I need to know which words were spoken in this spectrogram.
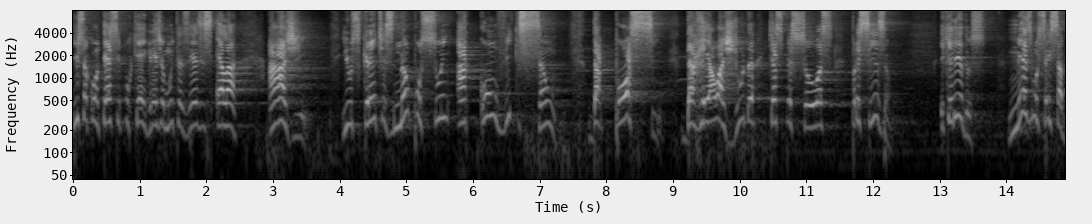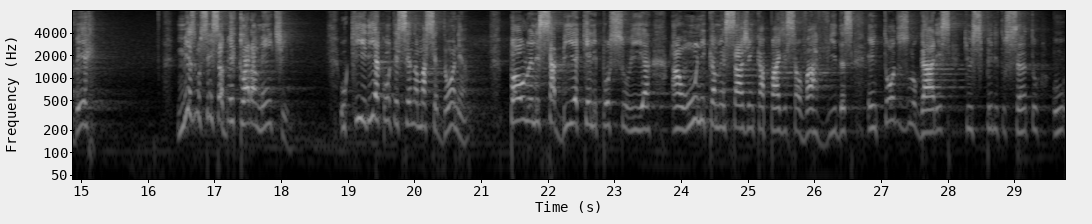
Isso acontece porque a igreja muitas vezes ela age e os crentes não possuem a convicção da posse, da real ajuda que as pessoas precisam. E queridos, mesmo sem saber, mesmo sem saber claramente o que iria acontecer na Macedônia, Paulo ele sabia que ele possuía a única mensagem capaz de salvar vidas em todos os lugares que o Espírito Santo o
